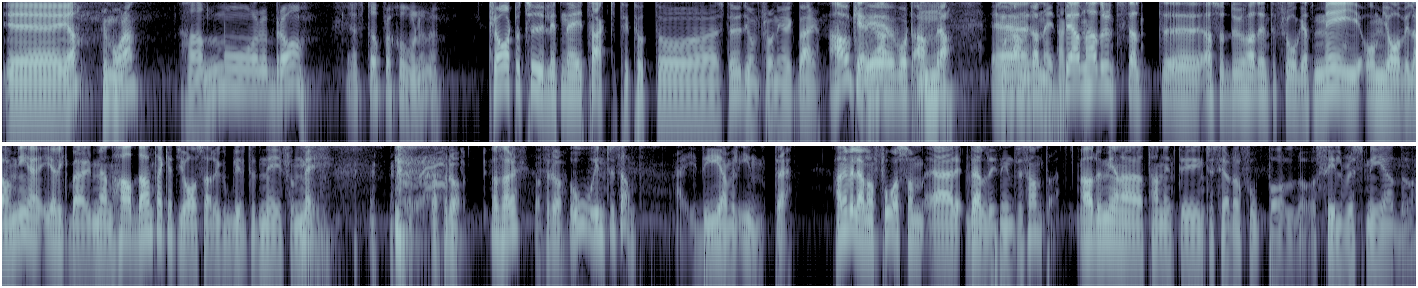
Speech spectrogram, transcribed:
Eh, ja. Hur mår han? Han mår bra efter operationen nu. Klart och tydligt nej tack till Toto-studion från Erik Berg. Ah, okay, det är ja. vårt andra. Mm. Vårt eh, andra nej tack. Den hade du inte ställt, eh, alltså du hade inte frågat mig om jag ville ha med Erik Berg, men hade han tackat ja så hade det blivit ett nej från mig. Varför då? Vad sa du? Varför då? Oh, intressant. Nej, det är han väl inte. Han är väl en av få som är väldigt intressanta. Ja, du menar att han inte är intresserad av fotboll och silversmed och...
